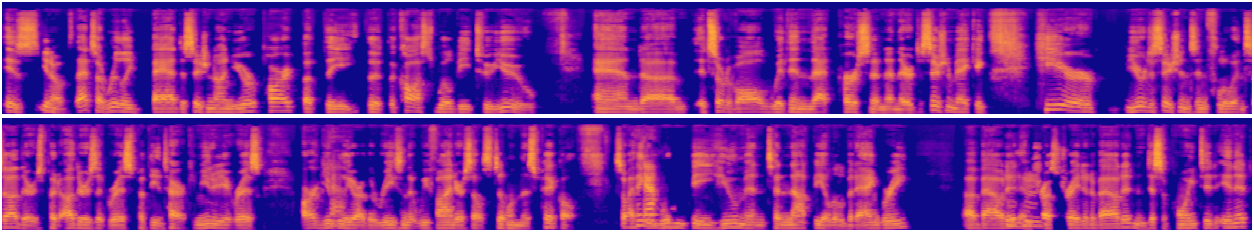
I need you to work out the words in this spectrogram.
is you know that's a really bad decision on your part, but the the, the cost will be to you, and uh, it's sort of all within that person and their decision making. Here, your decisions influence others, put others at risk, put the entire community at risk. Arguably, yeah. are the reason that we find ourselves still in this pickle. So I think yeah. it wouldn't be human to not be a little bit angry about it mm-hmm. and frustrated about it and disappointed in it.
